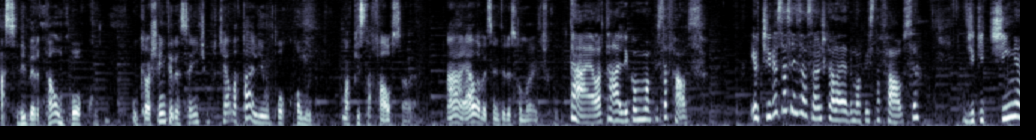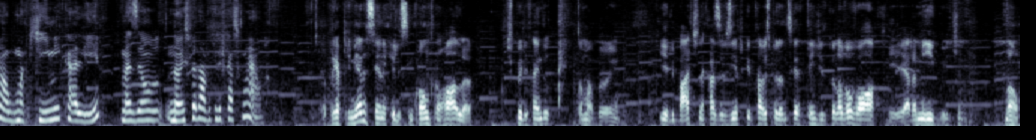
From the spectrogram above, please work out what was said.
a se libertar um pouco. O que eu achei interessante porque ela tá ali um pouco como uma pista falsa, né? Ah, ela vai ser um interesse romântico. Tá, ela tá ali como uma pista falsa. Eu tive essa sensação de que ela era uma pista falsa, de que tinha alguma química ali, mas eu não esperava que ele ficasse com ela. É porque a primeira cena que eles se encontram rola, tipo, ele tá indo tomar banho. E ele bate na casa vizinha porque ele tava esperando ser atendido pela vovó. E ele era amigo e tinha. Bom,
